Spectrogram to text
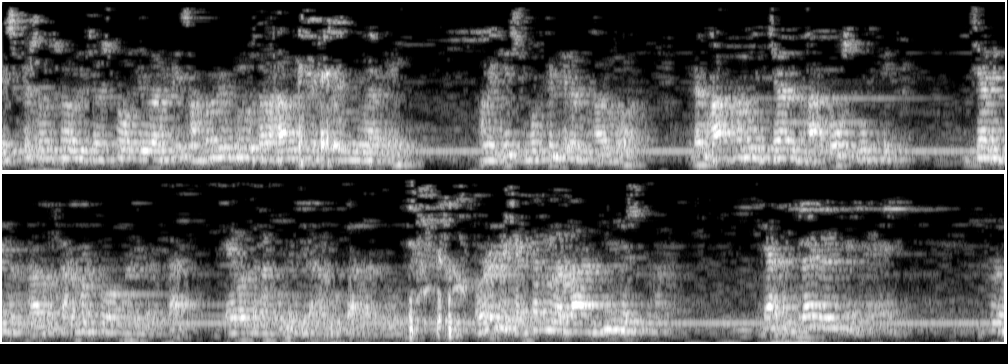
డిస్కషన్స్ అవి చేస్తూ ఉండేవారిని సంప్రదింపులు సలహాలు చేస్తూ ఉండేవారిని. మనకి స్మృతి గ్రంథాల్లో అంటే భారతంలో ఇత్యాది భారతం స్మృతి ఇత్యాది గ్రంథాల్లో కనబడుతూ ఉన్నది కనుక దేవతలకు విగ్రహము కలదు చూడండి శంకరులు అలా అన్ని చేస్తున్నారు. అంటే అభిప్రాయం ఏంటంటే ఇప్పుడు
